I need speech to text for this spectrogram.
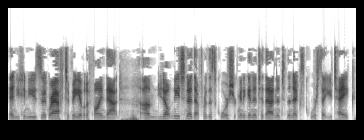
And you can use the graph to be able to find that. Um, you don't need to know that for this course. You're going to get into that into the next course that you take.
